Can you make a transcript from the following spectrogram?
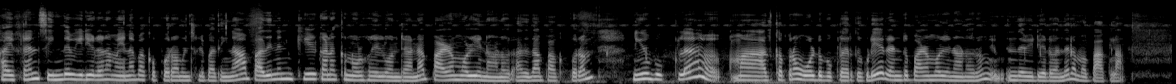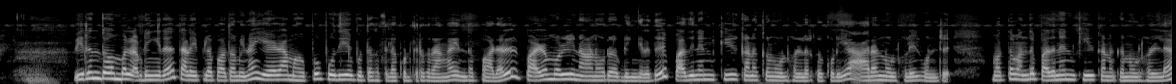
ஹாய் ஃப்ரெண்ட்ஸ் இந்த வீடியோவில் நம்ம என்ன பார்க்க போகிறோம் அப்படின்னு சொல்லி பார்த்தீங்கன்னா பதினெண் கீழ்கணக்கு நூல்களில் ஒன்றான பழமொழி நானூறு அதுதான் பார்க்க போகிறோம் நியூ புக்கில் அதுக்கப்புறம் ஓல்டு புக்கில் இருக்கக்கூடிய ரெண்டு பழமொழி நானூறும் இந்த வீடியோவில் வந்து நம்ம பார்க்கலாம். விருந்தோம்பல் அப்படிங்கிற தலைப்பில் பார்த்தோம் அப்படின்னா ஏழாம் வகுப்பு புதிய புத்தகத்தில் கொடுத்துருக்குறாங்க இந்த பாடல். பழமொழி நானூறு அப்படிங்கிறது பதினெண் கீழ்கணக்கு நூல்களில் இருக்கக்கூடிய அறநூல்களில் ஒன்று. மொத்தம் வந்து பதினெண் கீழ்கணக்கு நூல்களில்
